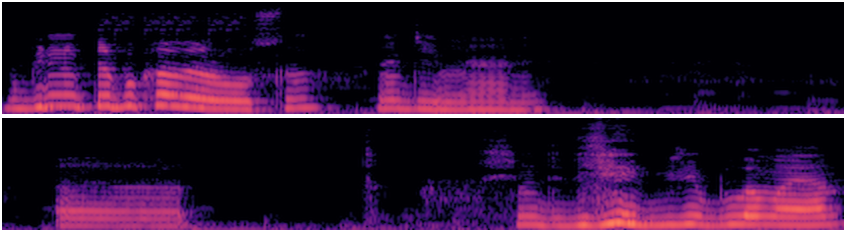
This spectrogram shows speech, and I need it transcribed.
Bugünlük de bu kadar olsun. Ne diyeyim yani. Ee, şimdi diyecek bir şey bulamayan.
